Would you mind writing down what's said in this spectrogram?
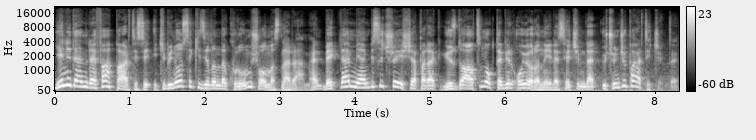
Yeniden Refah Partisi 2018 yılında kurulmuş olmasına rağmen beklenmeyen bir sıçrayış yaparak %6.1 oy oranı ile seçimden 3. parti çıktı.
